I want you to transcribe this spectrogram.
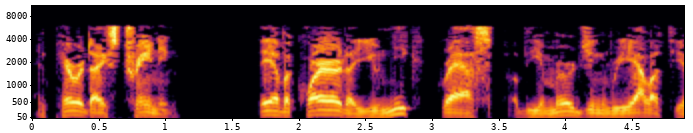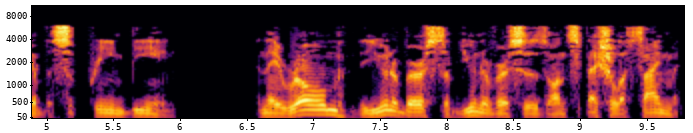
and paradise training, they have acquired a unique grasp of the emerging reality of the Supreme Being, and they roam the universe of universes on special assignment.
